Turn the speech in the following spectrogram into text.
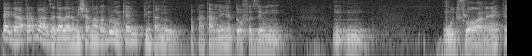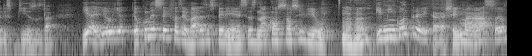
a pegar trabalhos. A galera me chamava, Bruno, quer pintar meu apartamento ou fazer um, um, um wood floor, né? Aqueles pisos, tá? E aí eu, ia, eu comecei a fazer várias experiências na construção civil. Aham. E me encontrei, cara. Achei massa.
